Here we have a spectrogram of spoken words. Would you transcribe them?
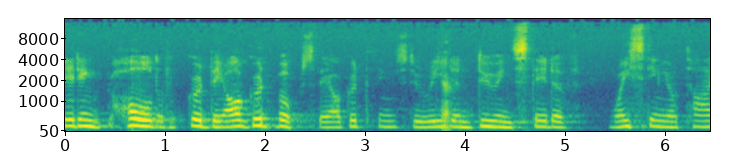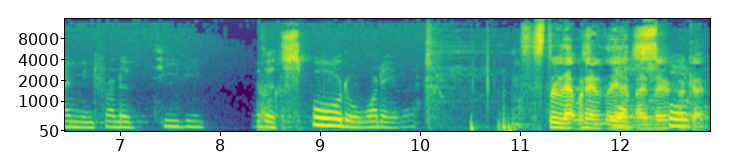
getting hold of good. There are good books, there are good things to read Yeah. and do instead of wasting your time in front of TV, whether it's sport or whatever. Just threw that one in at the Yeah, end there. sport. Okay.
